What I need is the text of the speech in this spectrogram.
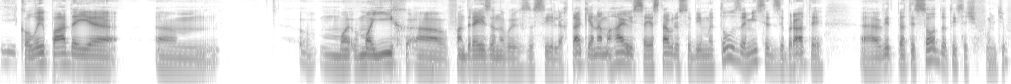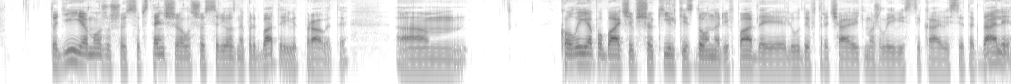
і коли падає um, в моїх фандрейзинових зусиллях, так я намагаюся, я ставлю собі мету за місяць зібрати uh, від 500 до 1000 фунтів. Тоді я можу щось substantial, щось серйозне придбати і відправити. Um, коли я побачив, що кількість донорів падає, люди втрачають можливість, цікавість і так далі.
